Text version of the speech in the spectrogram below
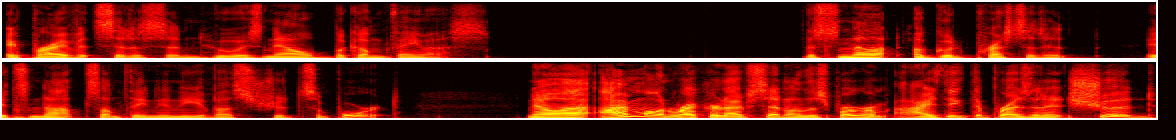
a private citizen who has now become famous? That's not a good precedent. It's not something any of us should support. Now, I, am on record. I've said on this program, I think the president should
